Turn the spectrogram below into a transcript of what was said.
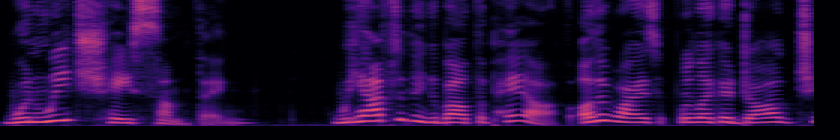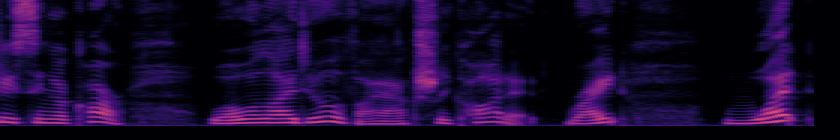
when we chase something, we have to think about the payoff. Otherwise, we're like a dog chasing a car. What will I do if I actually caught it, right? What,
